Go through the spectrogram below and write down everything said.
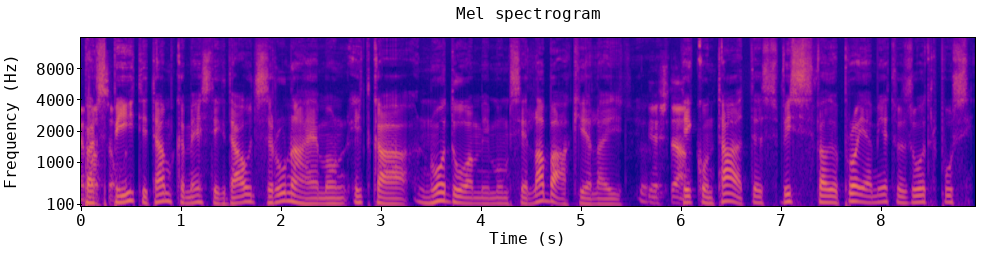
Par pasauli. spīti tam, ka mēs tik daudz runājam un it kā nodomi mums ir labākie, lai tik un tā, tas viss vēl joprojām iet uz otru pusi.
